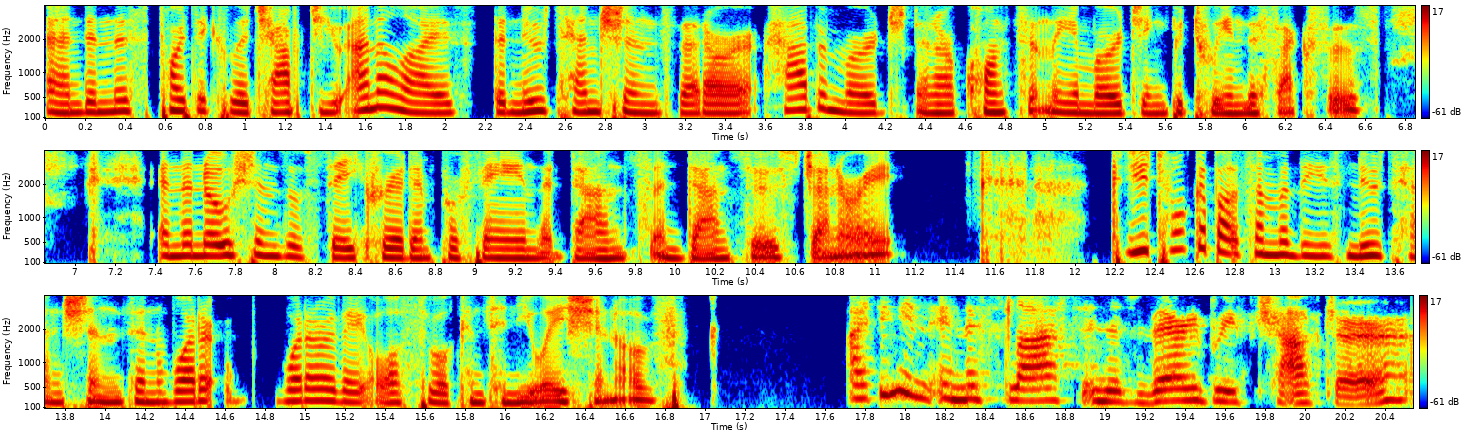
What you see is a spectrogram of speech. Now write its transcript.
And in this particular chapter, you analyze the new tensions that are have emerged and are constantly emerging between the sexes and the notions of sacred and profane that dance and dancers generate. Could you talk about some of these new tensions and what are, what are they also a continuation of? I think in, in this last, in this very brief chapter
